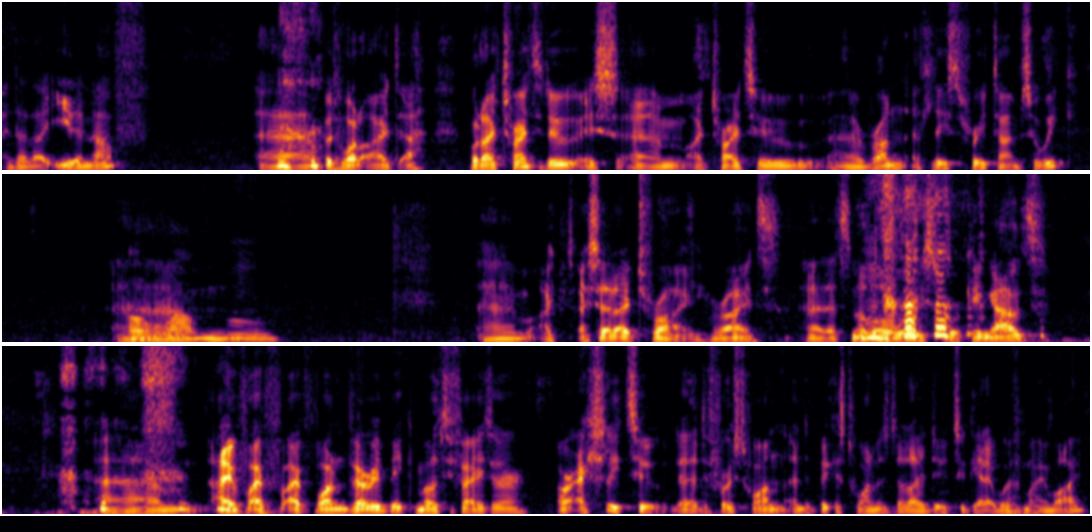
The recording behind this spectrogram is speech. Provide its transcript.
and that I eat enough. Uh, but what I uh, what I try to do is um, I try to uh, run at least three times a week. Oh, wow. Um, Mm. um, I, I said I try, right? Uh, that's not always working out. Um, I've, I've, I've one very big motivator, or actually two. The first one and the biggest one is that I do together with my wife.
